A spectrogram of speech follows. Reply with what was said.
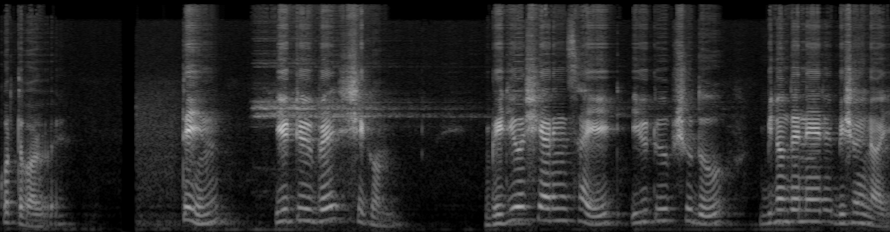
করতে পারবে। তিন, ইউটিউবে শিখুন। ভিডিও শেয়ারিং সাইট ইউটিউব শুধু বিনোদনের বিষয় নয়।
